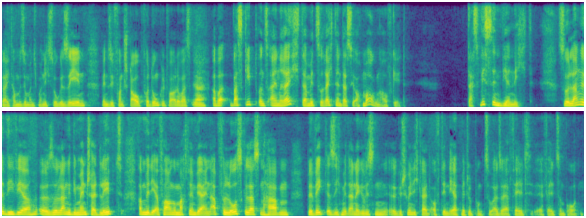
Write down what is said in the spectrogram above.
Vielleicht haben wir sie manchmal nicht so gesehen, wenn sie von Staub verdunkelt war oder was. Ja. Aber was gibt uns ein Recht, damit zu rechnen, dass sie auch morgen aufgeht? Das wissen wir nicht. Solange wie wir, äh, solange die Menschheit lebt, haben wir die Erfahrung gemacht, wenn wir einen Apfel losgelassen haben, bewegt er sich mit einer gewissen äh, Geschwindigkeit auf den Erdmittelpunkt zu. Also er fällt, er fällt zum Boden.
